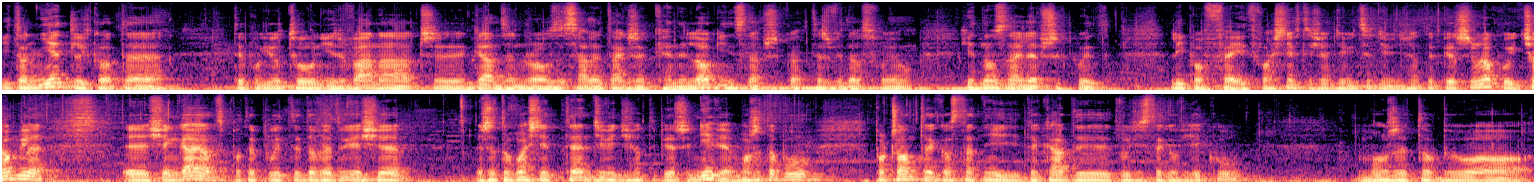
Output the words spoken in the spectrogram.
I to nie tylko te typu U2, Nirvana czy Guns N' Roses, ale także Kenny Loggins na przykład też wydał swoją jedną z najlepszych płyt Leap of Faith właśnie w 1991 roku i ciągle y, sięgając po te płyty dowiaduje się, że to właśnie ten 91, nie wiem, może to był początek ostatniej dekady XX wieku, może to było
